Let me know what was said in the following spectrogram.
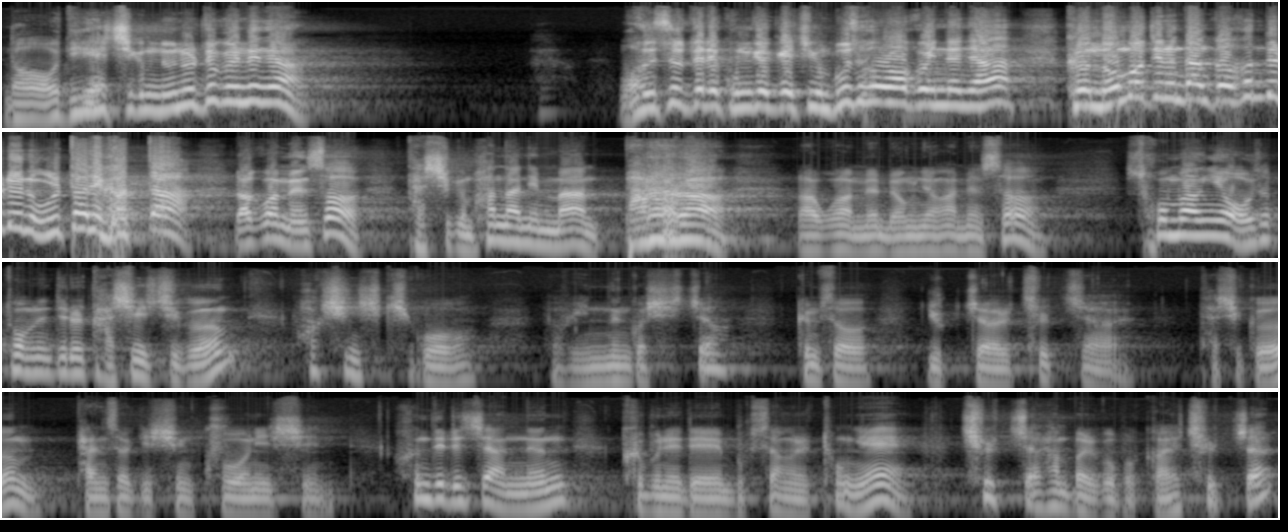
너 어디에 지금 눈을 두고 있느냐? 원수들의 공격에 지금 무서워하고 있느냐? 그 넘어지는 땅과 흔들리는 울타리 같다! 라고 하면서 다시금 하나님만 바라라! 라고 하며 명령하면서 소망이 어디서부터 오는지를 다시 지금 확신시키고 있는 것이죠. 그러면서 6절, 7절 다시금 반석이신 구원이신 흔들리지 않는 그분에 대해 묵상을 통해 7절 한번 읽어볼까요? 7절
